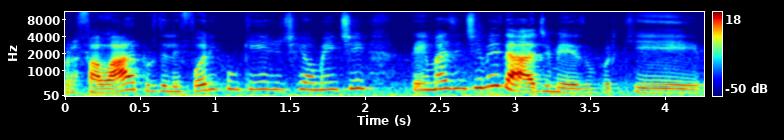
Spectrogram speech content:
para falar por telefone com quem a gente realmente tem mais intimidade mesmo, porque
